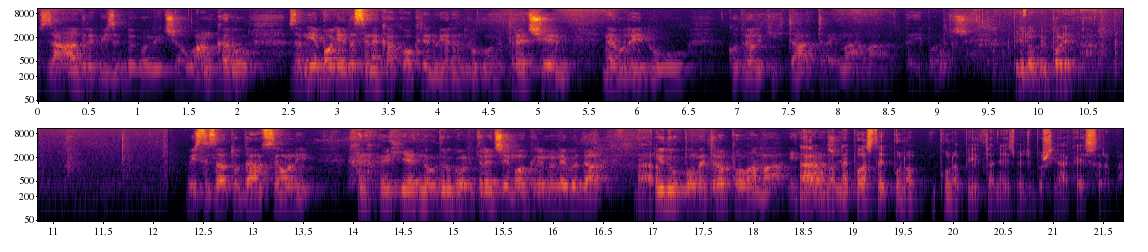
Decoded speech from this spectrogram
u Zagreb, Izetbegovića u Ankaru? Zar nije bolje da se nekako okrenu jedan drugom i trećem, nego da idu kod velikih tata i mama da ih podrže? Bilo bi bolje, naravno. Vi ste zato da se oni jedno u drugom i trećem okrenu, nego da Naravno. idu po metropolama i Naravno, traže. ne postoji puno, puno pitanja između Bošnjaka i Srba.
